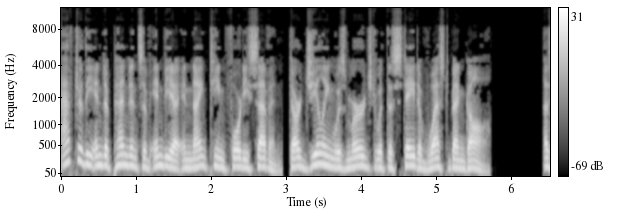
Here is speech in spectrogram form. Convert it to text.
After the independence of India in 1947, Darjeeling was merged with the state of West Bengal. A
